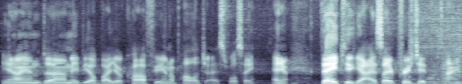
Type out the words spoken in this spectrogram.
You know, and uh, maybe I'll buy you a coffee and apologize. We'll see. Anyway, thank you guys. I appreciate the time.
